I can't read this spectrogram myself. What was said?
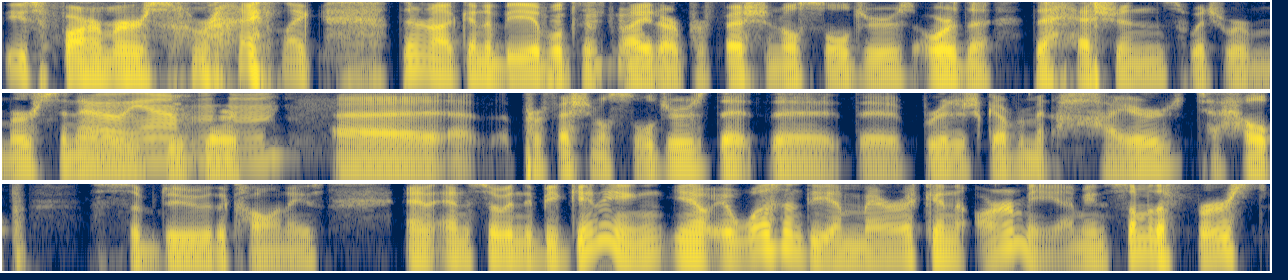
these farmers, right? Like they're not going to be able to fight our professional soldiers or the the Hessians, which were oh, mercenaries. Oh, yeah. These mm-hmm. were uh, uh, professional soldiers that the the British government hired to help subdue the colonies. And and so in the beginning, you know, it wasn't the American army. I mean, some of the first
